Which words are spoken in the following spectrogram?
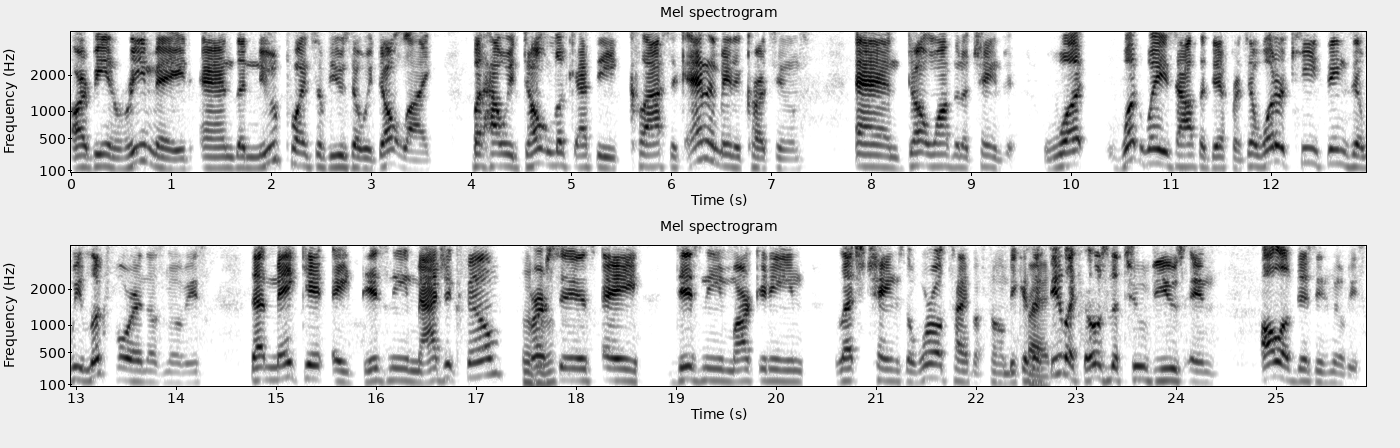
are being remade and the new points of views that we don't like, but how we don't look at the classic animated cartoons and don't want them to change it. What what weighs out the difference and what are key things that we look for in those movies that make it a Disney magic film Mhm. versus a Disney marketing let's change the world type of film because I feel like those are the two views in all of Disney's movies.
